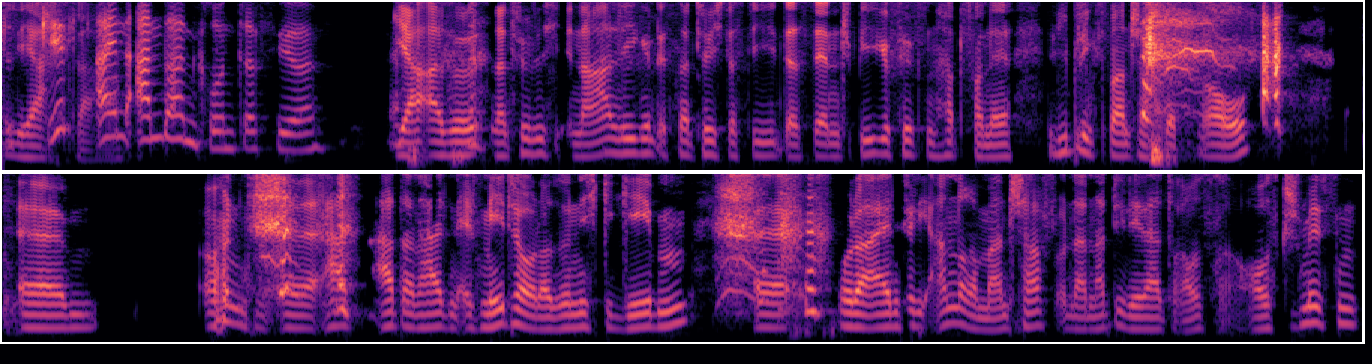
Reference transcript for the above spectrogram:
es ja, gibt klar. einen anderen Grund dafür. Ja, also natürlich naheliegend ist natürlich, dass, die, dass der ein Spiel gepfiffen hat von der Lieblingsmannschaft der Frau. ähm, und äh, hat, hat dann halt einen Elfmeter oder so nicht gegeben. Äh, oder einen für die andere Mannschaft. Und dann hat die den halt raus, rausgeschmissen,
